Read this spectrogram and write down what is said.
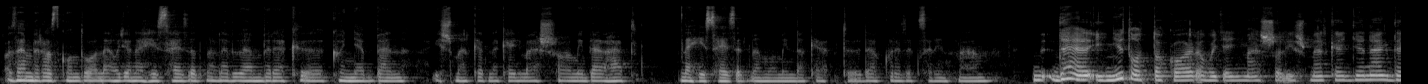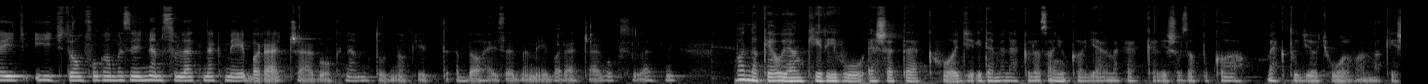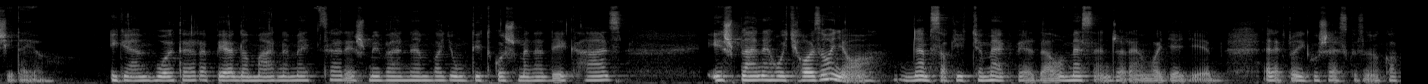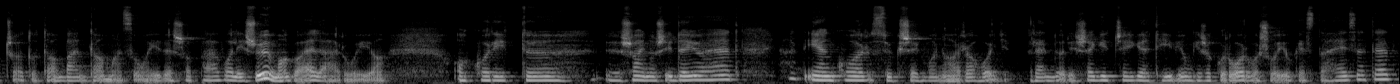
Az ember azt gondolná, hogy a nehéz helyzetben levő emberek könnyebben ismerkednek egymással, mivel hát nehéz helyzetben van mind a kettő, de akkor ezek szerint nem. De így nyitottak arra, hogy egymással ismerkedjenek, de így, így tudom fogalmazni, hogy nem születnek mély barátságok, nem tudnak itt ebbe a helyzetben mély barátságok születni. Vannak-e olyan kirívó esetek, hogy ide menekül az anyuka a gyermekekkel, és az apuka megtudja, hogy hol vannak, és ide jön? Igen, volt erre példa már nem egyszer, és mivel nem vagyunk titkos menedékház, és pláne, hogyha az anya nem szakítja meg például messengeren vagy egyéb elektronikus eszközön a kapcsolatot a bántalmazó édesapával, és ő maga elárulja, akkor itt ö, sajnos ide jöhet, Hát ilyenkor szükség van arra, hogy rendőri segítséget hívjunk, és akkor orvosoljuk ezt a helyzetet.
